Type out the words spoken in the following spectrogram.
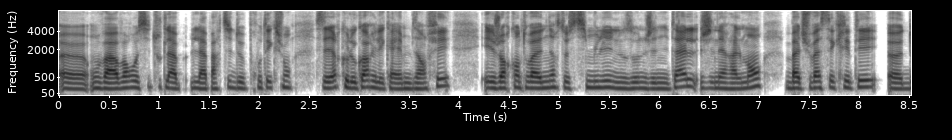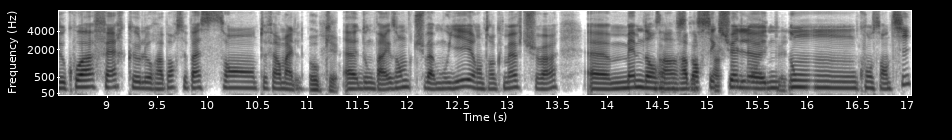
euh, on va avoir aussi toute la, la partie de protection. C'est-à-dire que le corps, il est quand même bien fait. Et genre, quand on va venir te stimuler une zone génitale, généralement, bah, tu vas sécréter euh, de quoi faire que le rapport se passe sans te faire mal. Ok. Euh, donc, par exemple, tu vas mouiller en tant que meuf, tu vois, même dans Ah, un rapport sexuel non consenti,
